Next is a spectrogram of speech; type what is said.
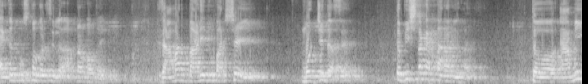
একজন প্রশ্ন করেছিল আপনার মতোই যে আমার বাড়ির পাশেই মসজিদ আছে, তো বিশ টাকার তারাবি হয়। তো আমি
